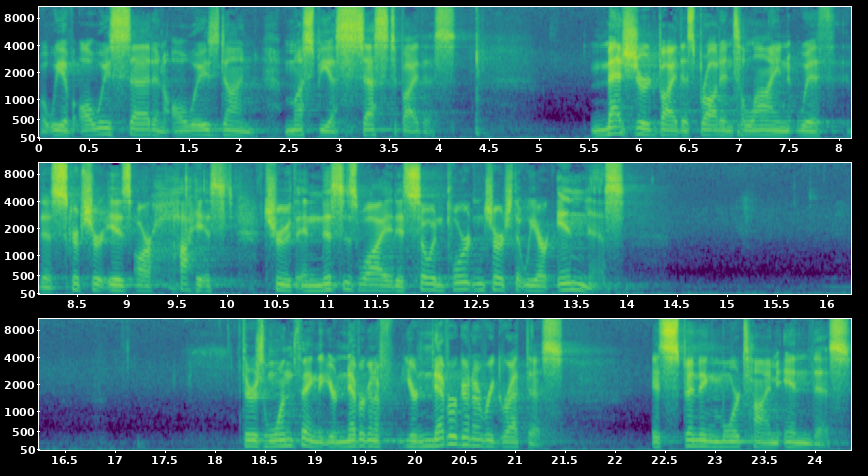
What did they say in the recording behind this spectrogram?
what we have always said and always done, must be assessed by this measured by this, brought into line with this. Scripture is our highest truth, and this is why it is so important, church, that we are in this. there's one thing that you're never going to you're never to regret this. It's spending more time in this.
